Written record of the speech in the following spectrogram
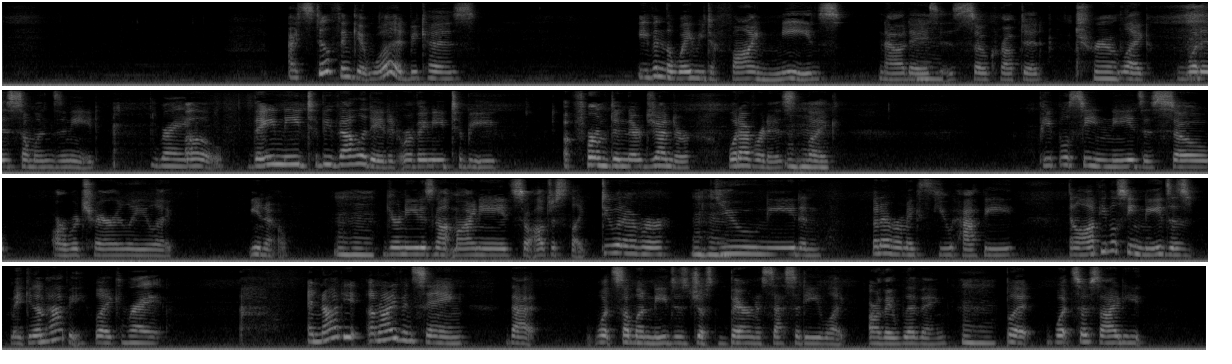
I still think it would because even the way we define needs nowadays mm. is so corrupted. True. Like, what is someone's need? Right. Oh, they need to be validated or they need to be affirmed in their gender, whatever it is. Mm-hmm. Like, people see needs as so arbitrarily, like, you know, Mm-hmm. your need is not my need, so I'll just like do whatever Mm-hmm. you need and whatever makes you happy. And a lot of people see needs as making them happy. Like, Right. and not e- I'm not even saying that what someone needs is just bare necessity. Like, are they living? Mm-hmm. But what society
